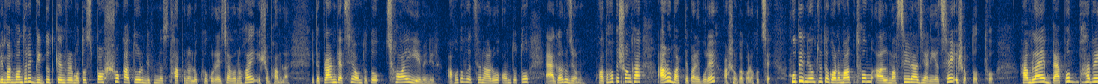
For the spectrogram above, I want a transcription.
বিমানবন্দরে বিদ্যুৎ কেন্দ্রের মতো স্পর্শকাতর বিভিন্ন স্থাপনা লক্ষ্য করে চালানো হয় এসব হামলা। এতে প্রাণ গেছে অন্তত ছয় ইয়েমেনের। আহত হয়েছেন আরও অন্তত এগারো জন। হতাহতের সংখ্যা আরও বাড়তে পারে বলে আশঙ্কা করা হচ্ছে। হুতি নিয়ন্ত্রিত গণমাধ্যম আল মাসিরা জানিয়েছে এসব তথ্য। হামলায় ব্যাপকভাবে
